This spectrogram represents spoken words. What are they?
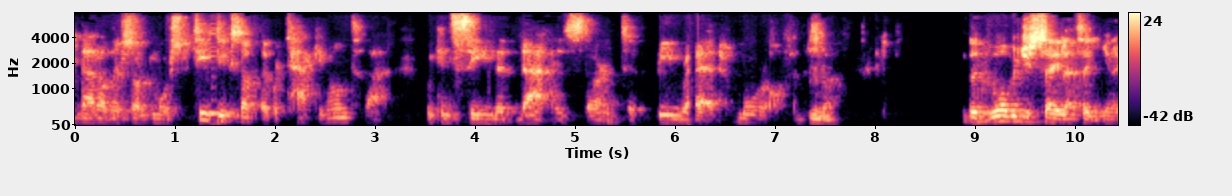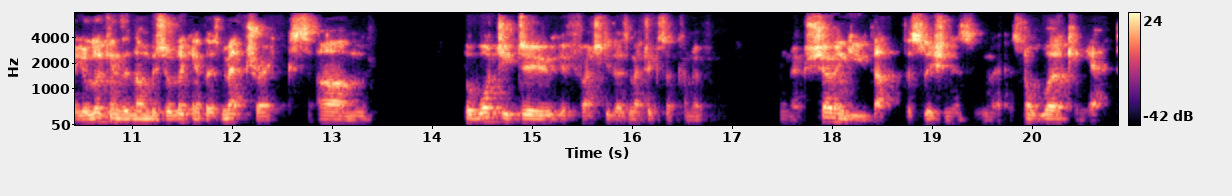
that other sort of more strategic stuff that we're tacking onto that, we can see that that is starting to be read more often as mm. well. But what would you say? Let's say you know you're looking at the numbers, you're looking at those metrics. Um, but what do you do if actually those metrics are kind of you know showing you that the solution is you know it's not working yet?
